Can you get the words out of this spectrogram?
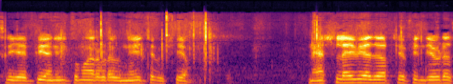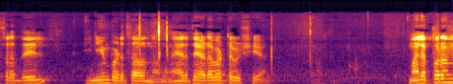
ശ്രീ എ പി അനിൽകുമാർ ഇവിടെ ഉന്നയിച്ച വിഷയം നാഷണൽ ഹൈവേ അതോറിറ്റി ഓഫ് ഇന്ത്യയുടെ ശ്രദ്ധയിൽ ഇനിയും പെടുത്താവുന്നതാണ്. നേരത്തെ ഇടപെട്ട വിഷയമാണ്. മലപ്പുറം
